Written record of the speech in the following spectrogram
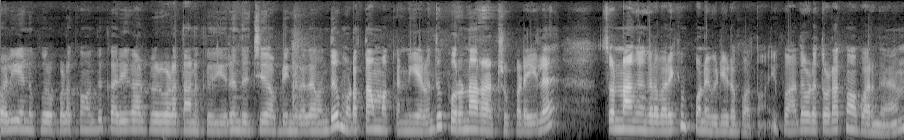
வழி அனுப்புகிற பழக்கம் வந்து கரிகால் பெருவளத்தானுக்கு இருந்துச்சு அப்படிங்கிறத வந்து முடத்தாம கண்ணியர் வந்து புறநாராற்று படையில் சொன்னாங்கங்கிற வரைக்கும் போன வீடியோவில் பார்த்தோம். இப்போ அதோட தொடக்கமாக பாருங்கள்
